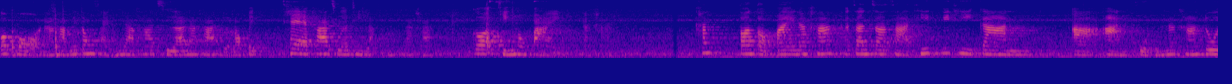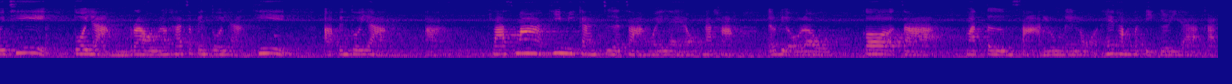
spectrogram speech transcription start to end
ก็พอนะคะ ไม่ต้องใส่น้ำยาฆ่าเชื้อนะคะ เดี๋ยวเราไปแช่ฆ่าเชื้อทีหลังนะคะ ก็ทิ้งลงไปนะคะ ขั้นตอนต่อไปนะคะ อาจารย์จะสาธิตวิธีการอ่าอ่านผลนะคะ โดยที่ตัวอย่างของเรานะคะจะเป็นตัวอย่างที่อ่าเป็นตัวอย่างพลาสมาที่มีการเจือจางไว้แล้วนะคะ แล้วเดี๋ยวเราก็จะ มาเติมสารลงในหลอดให้ทำปฏิกิริยากัน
